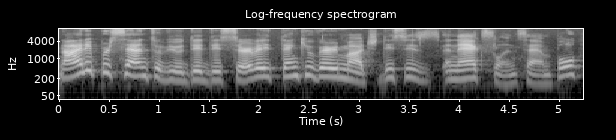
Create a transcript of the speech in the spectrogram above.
90% of you did this survey. Thank you very much. This is an excellent sample.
